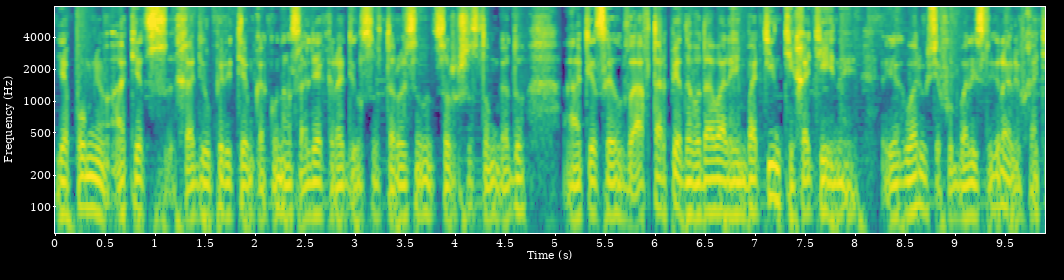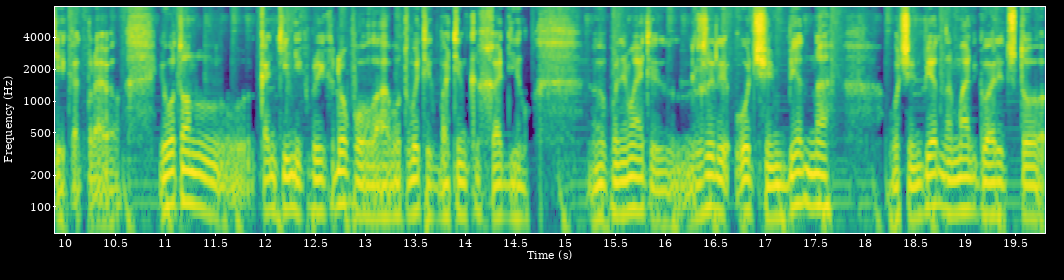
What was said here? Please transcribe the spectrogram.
Я помню, отец ходил перед тем, как у нас Олег родился, второй сын в 46 году. Отец ходил, а в торпедо выдавали им ботинки хоккейные. Я говорю, все футболисты играли в хоккей, как правило. И вот он континник прикрепывал, а вот в этих ботинках ходил. Вы понимаете, жили очень бедно очень бедно. Мать говорит, что,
